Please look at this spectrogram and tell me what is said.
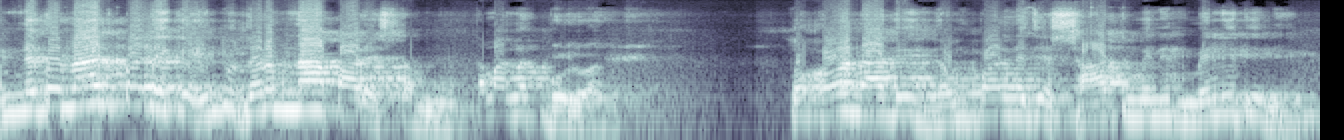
એમને તો ના જ પાડી કે હિન્દુ ધર્મ ના પાડે તમને. તમારે નથી બોલવાનું. તો અનાગરિક ધમ્મપાલને જે સાત મિનિટ મેલી હતી ને,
